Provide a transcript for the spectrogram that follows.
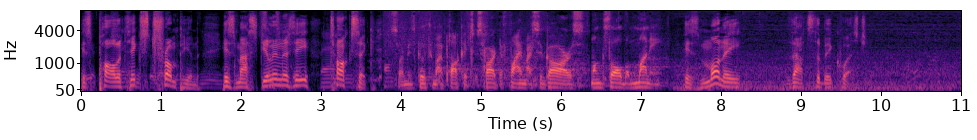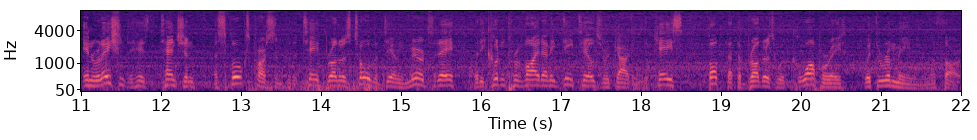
his politics Trumpian, his masculinity toxic. So I'm just go through my pockets. It's hard to find my cigars amongst all the money. His money, that's the big question. In relation to his detention, a spokesperson for the Tate brothers told the Daily Mirror today that he couldn't provide any details regarding the case, but that the brothers would cooperate with the Romanian authorities.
